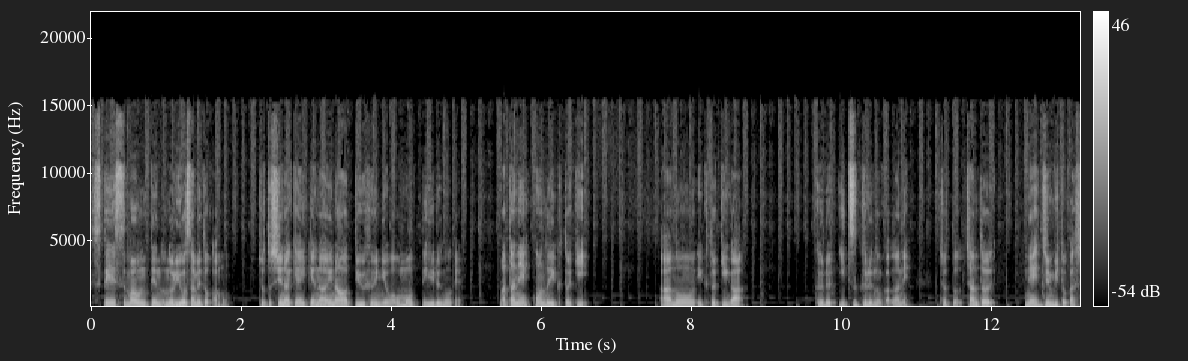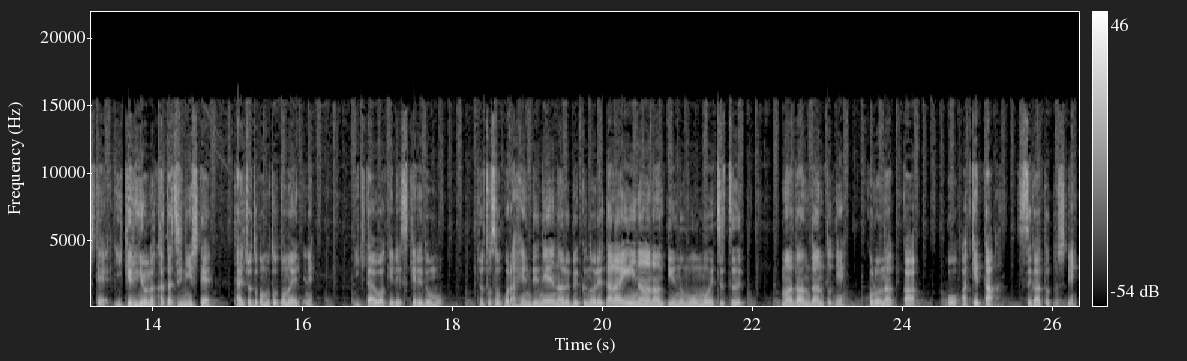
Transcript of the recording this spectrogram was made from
スペースマウンテンの乗り納めとかもちょっとしなきゃいけないなっていうふうには思っているので、またね、今度行くとき、あの、行くときが来る、いつ来るのかがね、ちょっとちゃんとね、準備とかしていけるような形にして、体調とかも整えてね、行きたいわけですけれども、ちょっとそこら辺でね、なるべく乗れたらいいななんていうのも思いつつ、まあだんだんとね、コロナ禍を明けた姿として、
